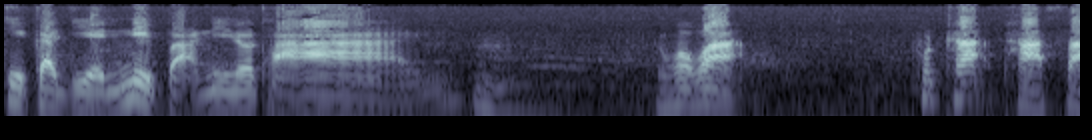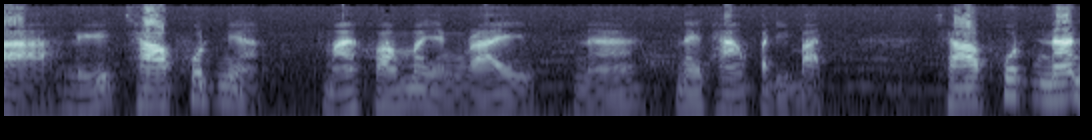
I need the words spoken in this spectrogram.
ที่กระเยนนี่ป่านี่โลทานหลวงพ่อว่าพุทธภาษาหรือชาวพุทธเนี่ย หมายความว่าอย่างไรนะในทางปฏิบัติ ชาวพุทธนั้น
